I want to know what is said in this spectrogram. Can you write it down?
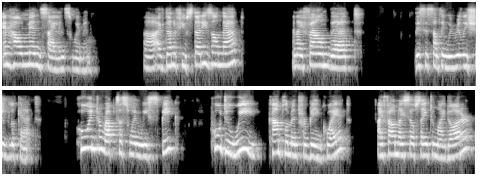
and how men silence women. Uh, i've done a few studies on that and i found that this is something we really should look at. Who interrupts us when we speak? Who do we compliment for being quiet? I found myself saying to my daughter,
